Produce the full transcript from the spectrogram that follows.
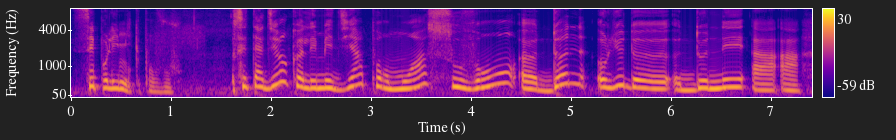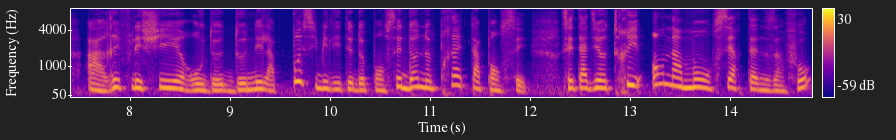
ces polémiques pour vous. C'est-à-dire que les médias, pour moi, souvent euh, donnent, au lieu de donner à, réfléchir ou de donner la possibilité de penser, donnent prêt à penser. C'est-à-dire trient en amont certaines infos.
